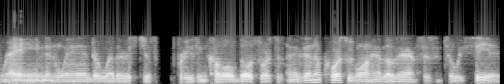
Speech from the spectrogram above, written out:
rain and wind or whether it's just freezing cold, those sorts of things. And of course, we won't have those answers until we see it.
